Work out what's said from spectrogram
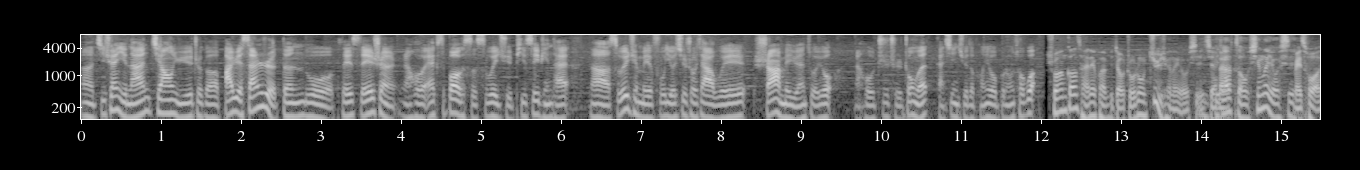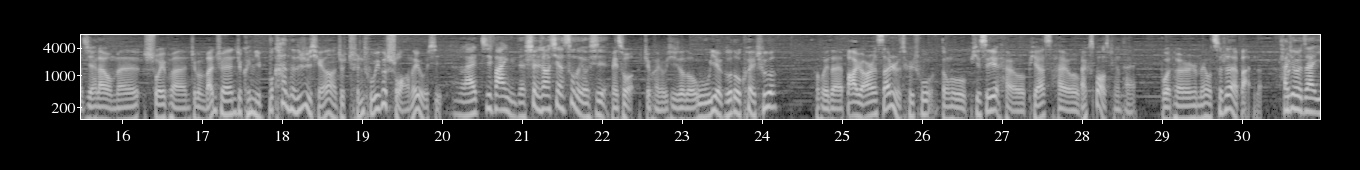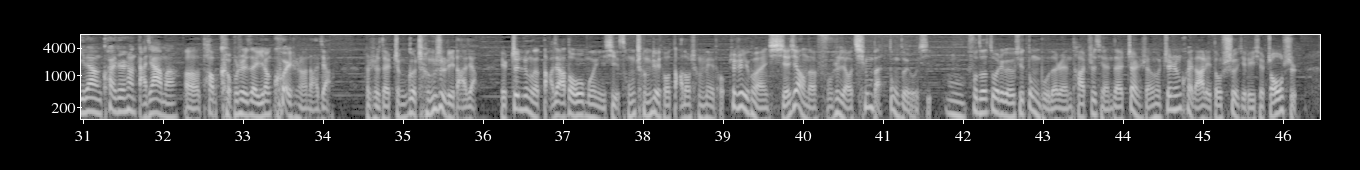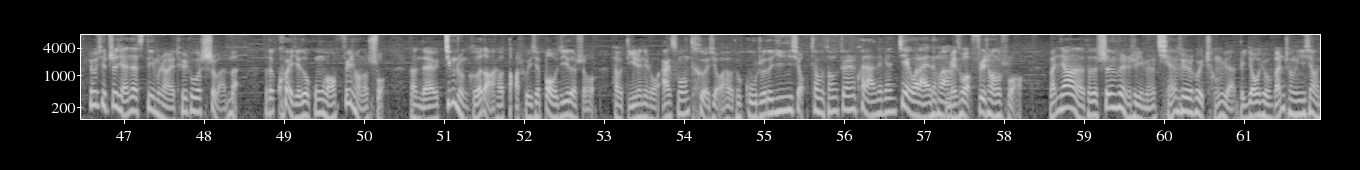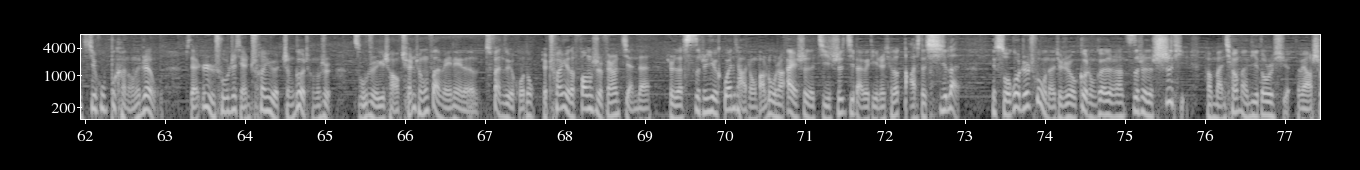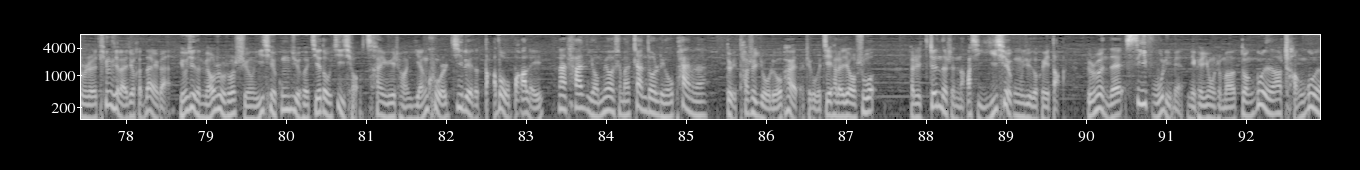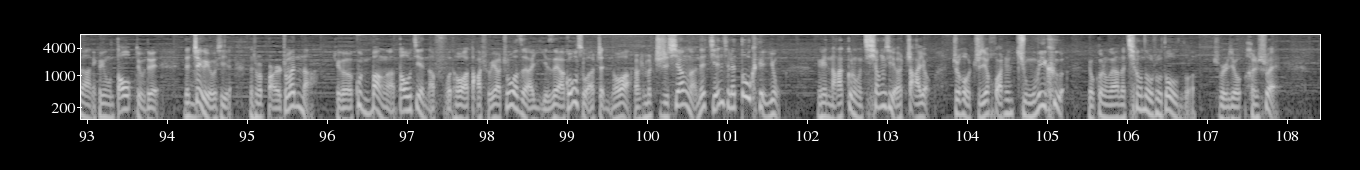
呃，极圈以南将于这个八月三日登陆 PlayStation，然后 Xbox、Switch、PC 平台。那 Switch 每服游戏售价为十二美元左右，然后支持中文，感兴趣的朋友不容错过。说完刚才那款比较着重剧情的游戏，接下来比较走心的游戏，没错，接下来我们说一款这个完全就可以你不看它的剧情啊，就纯图一个爽的游戏。来激发你的肾上腺素的游戏。没错，这款游戏叫做《午夜格斗快车》，它会在八月二十三日推出，登陆 PC、还有 PS、还有 Xbox 平台。不过它是没有次世代版的。它就是在一辆快车上打架吗？呃，它可不是在一辆快车上打架，它是在整个城市里打架，也真正的打架斗殴模拟器，从城这头打到城那头。这是一款斜向的俯视角轻版动作游戏。嗯，负责做这个游戏动捕的人，他之前在战神和真人快打里都设计了一些招式。这游戏之前在 Steam 上也推出过试玩版，它的快节奏攻防非常的爽，当你在精准格挡还有打出一些暴击的时候，还有敌人那种 X 光特效，还有他骨折的音效，这不从真人快打那边借过来的吗？没错，非常的爽。玩家呢，他的身份是一名前黑社会成员，被要求完成一项几乎不可能的任务，在日出之前穿越整个城市，阻止一场全城范围内的犯罪活动。这穿越的方式非常简单，就是在四十一个关卡中，把路上碍事的几十几百个敌人全都打得稀烂。你所过之处呢，就只有各种各样姿势的尸体，还有满墙满地都是血。怎么样？是不是听起来就很带感？游戏的描述说，使用一切工具和街斗技巧，参与一场严酷而激烈的打斗芭蕾。那它有没有什么战斗流派呢？对，它是有流派的。这个我接下来就要说。它是真的是拿起一切工具都可以打，比如说你在 C 服里面，你可以用什么短棍啊、长棍啊，你可以用刀，对不对？那这个游戏，那什么板砖呐、这个棍棒啊、刀剑呐、斧头啊、大锤啊、桌子啊、椅子呀、钩索啊、枕头啊，然后什么纸箱啊，那捡起来都可以用。你可以拿各种枪械和炸药，之后直接化成囧威克，有各种各样的枪斗术动作，是不是就很帅？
